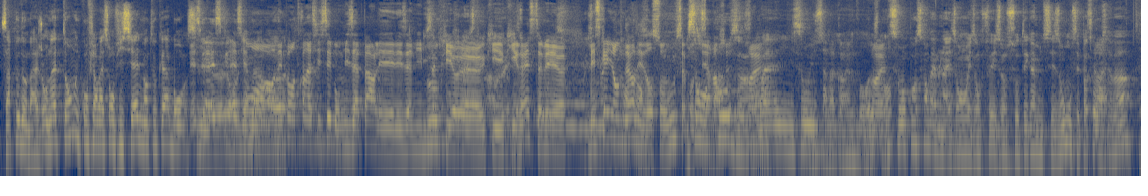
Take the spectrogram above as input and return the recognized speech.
c'est un peu dommage. On attend une confirmation officielle, mais en tout cas, bon, Est-ce si est-ce qu'on n'est euh, pas en train d'assister, bon, mis à part les, les amiibo Les qui, euh, restent, qui, ah ouais, qui les restent, amiibo, mais euh, sont- les Skylanders, ils en sont où Ça ils sont continue à en marcher pause. Ouais. ouais, ils sont, ils Ça va quand même pour eux, Ouais. je Ils pense. sont en pause quand même là. Ils ont, ils ont fait, ils ont sauté quand même une saison. On sait pas trop où ça va. C'est.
